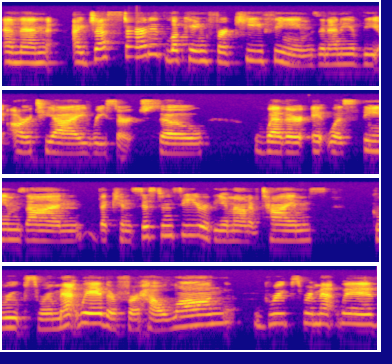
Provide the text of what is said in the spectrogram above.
And then I just started looking for key themes in any of the RTI research. So, whether it was themes on the consistency or the amount of times groups were met with, or for how long groups were met with,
